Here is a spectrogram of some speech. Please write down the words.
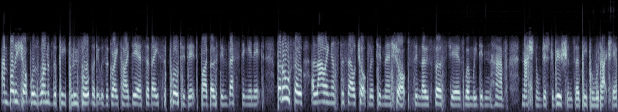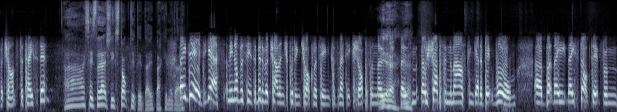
and Body Shop was one of the people who thought that it was a great idea, so they supported it by both investing in it, but also allowing us to sell chocolate in their shops in those first years when we didn't have national distribution, so people would actually have a chance to taste it. Ah, I see. So they actually stocked it, did they, back in the day? They did, yes. I mean, obviously, it's a bit of a challenge putting chocolate in cosmetic shops, and those Yeah, those yeah. those shops in the mouths can get a bit warm. Uh, but they they stocked it from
